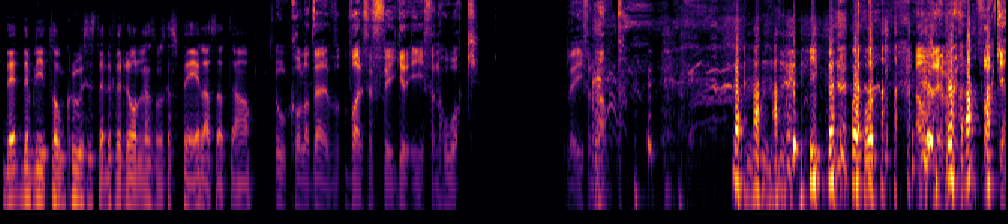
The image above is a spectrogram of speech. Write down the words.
Det, det blir Tom Cruise istället för rollen som ska spelas. Så att ja. Oh, kolla där. Varför flyger Ethan Hawke? Eller Ethan Hunt. Ethan Hawke. Ja, whatever. Fuck it.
